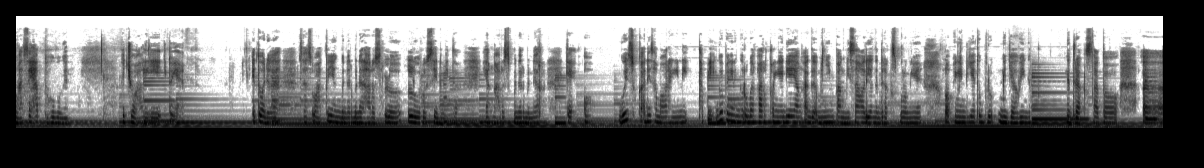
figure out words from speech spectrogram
nggak sehat tuh hubungan. Kecuali gitu ya. Itu adalah sesuatu yang benar-benar harus lo lurusin gitu. Yang harus benar-benar kayak oh gue suka nih sama orang ini. Tapi gue pengen ngerubah karakternya dia yang agak menyimpang. Misal dia ngedrak sebelumnya. Lo pengen dia tuh ngejauhi ngedrugs atau uh,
